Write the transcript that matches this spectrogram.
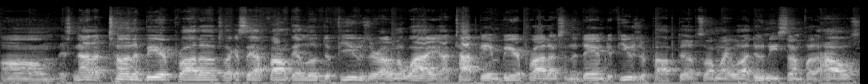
Um, it's not a ton of beer products. Like I say, I found that little diffuser. I don't know why I typed in beer products and the damn diffuser popped up. So I'm like, well, I do need something for the house.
